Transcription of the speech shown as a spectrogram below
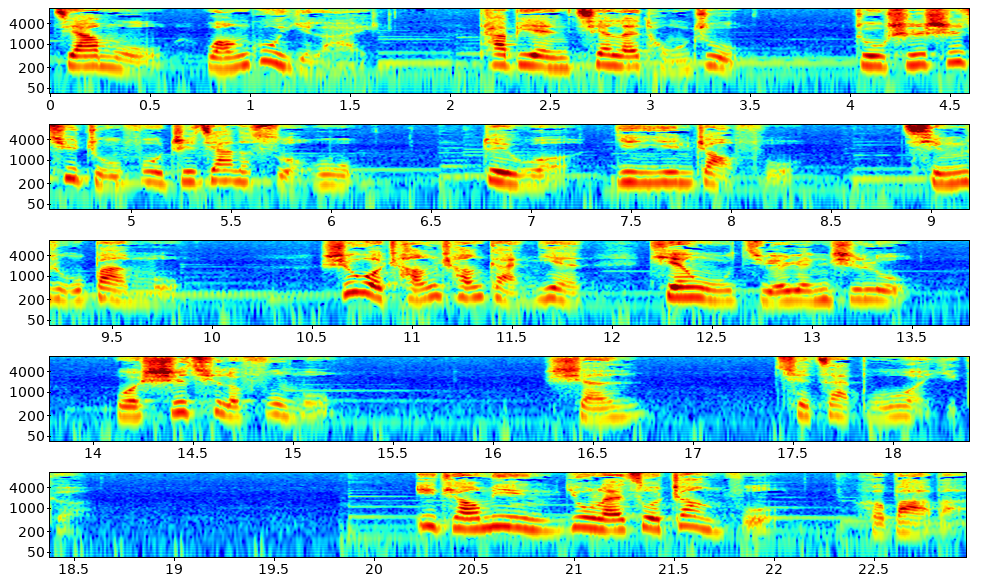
家母亡故以来，她便迁来同住，主持失去主妇之家的所务，对我殷殷照拂，情如半母。使我常常感念天无绝人之路，我失去了父母，神，却再补我一个。一条命用来做丈夫和爸爸。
